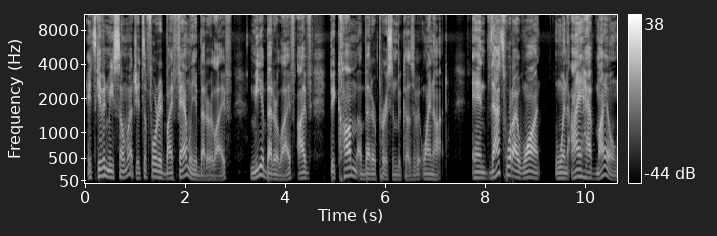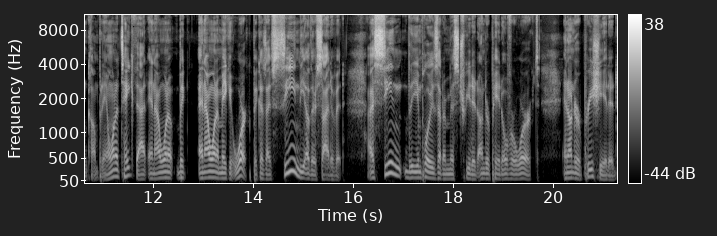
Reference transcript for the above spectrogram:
It's given me so much. It's afforded my family a better life, me a better life. I've become a better person because of it. Why not? And that's what I want when I have my own company. I want to take that and I want to be, and I want to make it work because I've seen the other side of it. I've seen the employees that are mistreated, underpaid, overworked, and underappreciated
